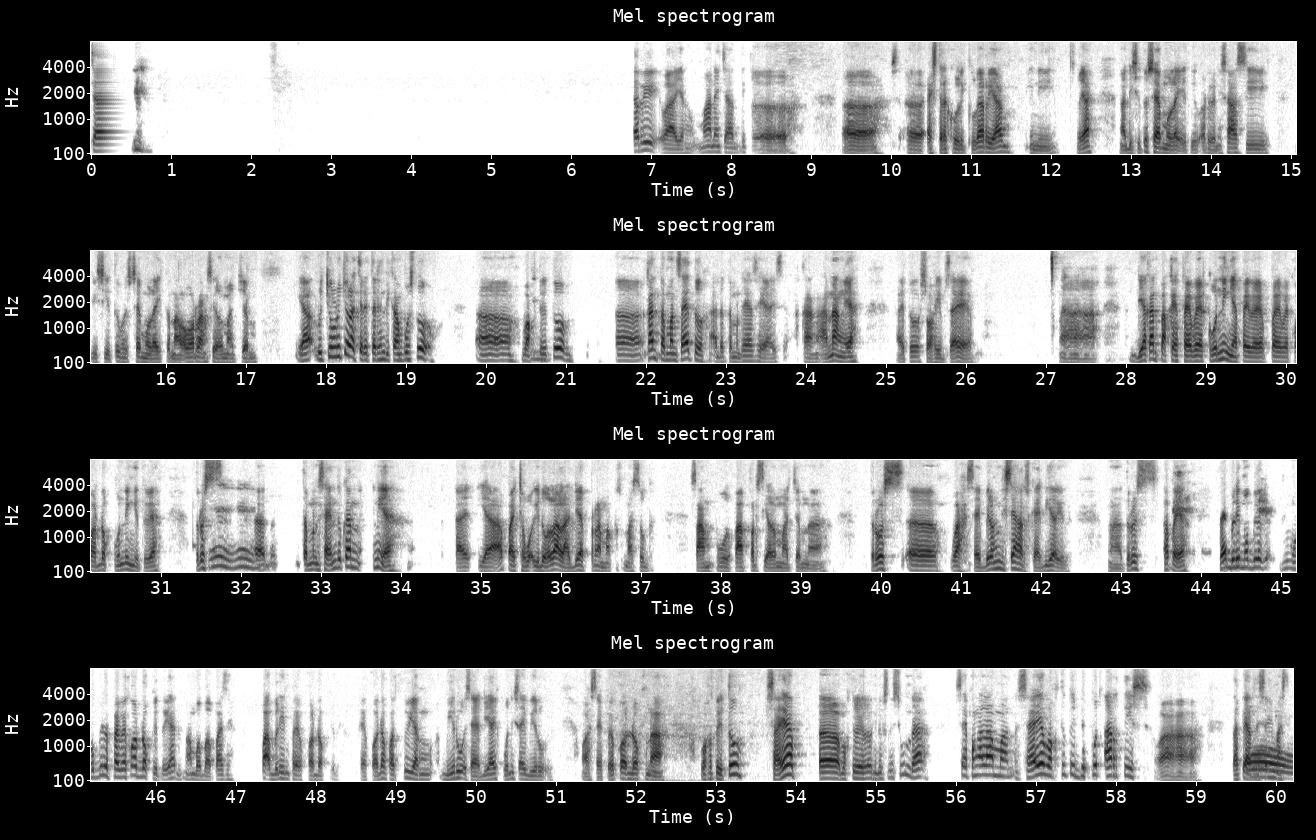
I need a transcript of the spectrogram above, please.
cari wah yang mana yang cantik uh, uh, uh, ekstrakurikuler yang ini ya. Nah di situ saya mulai itu organisasi, di situ saya mulai kenal orang segala macam. Ya lucu-lucu lah cerita di kampus tuh. Uh, waktu hmm. itu uh, kan teman saya tuh ada teman saya saya Kang Anang ya, nah, itu sohib saya. Nah, dia kan pakai PW kuning ya, PW PW kodok kuning gitu ya. Terus hmm, hmm. Uh, teman saya itu kan ini ya ya apa cowok idola lah dia pernah masuk, masuk sampul cover segala macam nah terus uh, wah saya bilang nih saya harus kayak dia gitu nah terus apa ya saya beli mobil mobil PW kodok gitu ya sama bapak saya pak beliin PW kodok gitu. PW kodok waktu yang biru saya dia kuning saya biru wah saya PW kodok nah waktu itu saya uh, waktu di Indonesia Sunda saya pengalaman saya waktu itu jemput artis wah tapi artisnya oh. masih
